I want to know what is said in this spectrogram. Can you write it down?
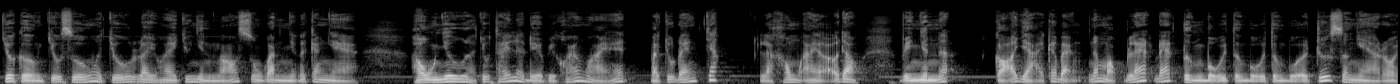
Chú Cường chú xuống và chú loay hoay chú nhìn ngó xung quanh những cái căn nhà. Hầu như là chú thấy là đều bị khóa ngoài hết và chú đoán chắc là không ai ở đâu. Vì nhìn á, Cỏ dại các bạn, Nó mọc lát đác từng bụi từng bụi từng bụi ở trước sân nhà rồi.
